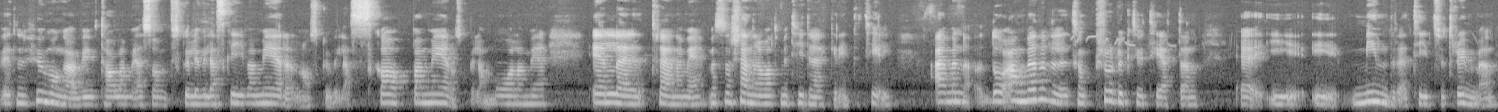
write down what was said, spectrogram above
vet ni hur många vi talar med som skulle vilja skriva mer eller de skulle vilja skapa mer, de skulle vilja måla mer eller träna mer men så känner de att med tiden räcker inte till. Nej, men då använder de liksom produktiviteten i, i mindre tidsutrymmen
